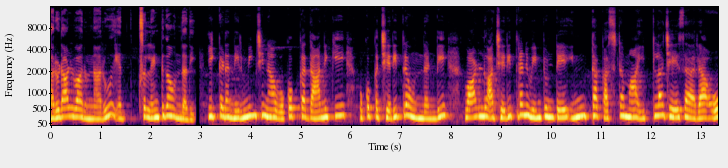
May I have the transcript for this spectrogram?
గరుడాళ్వారు ఉన్నారు ఎక్సలెంట్గా ఉంది అది ఇక్కడ నిర్మించిన ఒక్కొక్క దానికి ఒక్కొక్క చరిత్ర ఉందండి. వాళ్ళు ఆ చరిత్రని వింటుంటే ఇంత కష్టమా? ఇట్లా చేశారా? ఓ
